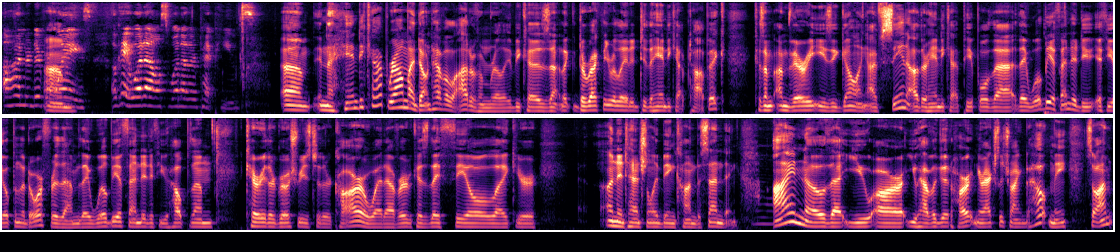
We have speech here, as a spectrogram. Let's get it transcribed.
A hundred different Um, ways. Okay, what else? What other pet peeves? Um, in the handicap realm, I don't have a lot of them really because uh, like directly related to the handicap topic because I'm I'm very easygoing. I've seen other handicap people that they will be offended if you open the door for them. They will be offended if you help them carry their groceries to their car or whatever because they feel like you're unintentionally being condescending. I know that you are you have a good heart and you're actually trying to help me. So I'm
